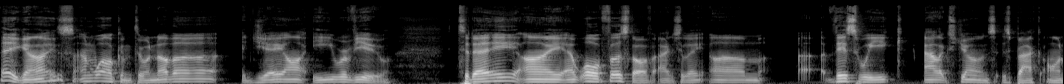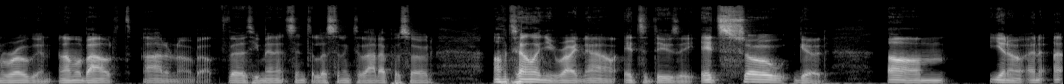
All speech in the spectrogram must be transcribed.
Hey guys, and welcome to another JRE review. Today, I uh, well, first off, actually, um, uh, this week Alex Jones is back on Rogan, and I'm about I don't know about 30 minutes into listening to that episode. I'm telling you right now, it's a doozy. It's so good. Um, you know, and uh,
